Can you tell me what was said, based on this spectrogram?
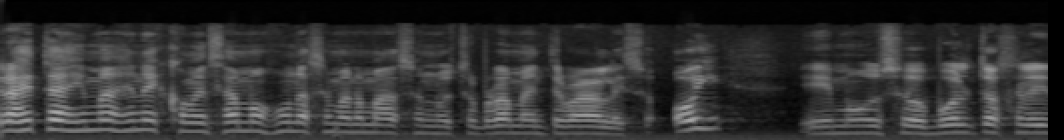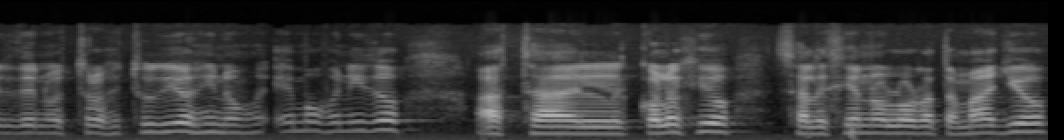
tras estas imágenes comenzamos una semana más en nuestro programa Intervalales. Hoy hemos vuelto a salir de nuestros estudios y nos hemos venido hasta el Colegio Salesiano Lora Tamayo,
